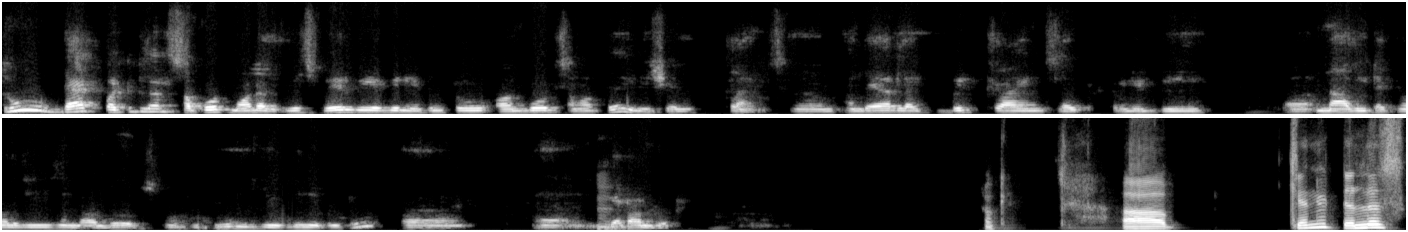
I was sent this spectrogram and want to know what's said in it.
through that particular support model is where we have been able to onboard some of the initial clients. Um, and they are like big clients like KreditBee, uh, Navi Technologies, and all those who whom we've been able to uh, uh, Hmm. get on board. Okay. Uh, can you tell us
